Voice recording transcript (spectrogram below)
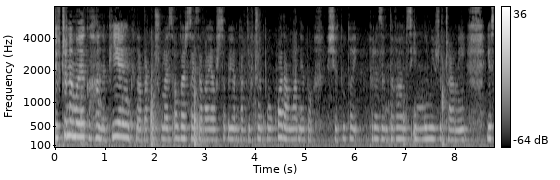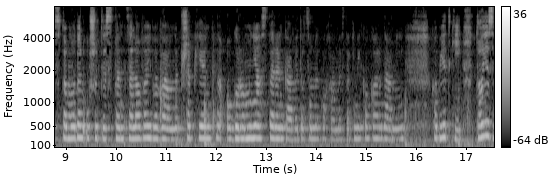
Dziewczyny moje kochane, piękna ta koszula jest oversize'owa, ja już sobie ją tak dziewczyny poukładam ładnie, bo się tutaj prezentowałam z innymi rzeczami. Jest to model uszyty z tencelowej bawełny, przepiękne, ogromniaste rękawy, to co my kochamy, z takimi kokardami. Kobietki, to, jest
